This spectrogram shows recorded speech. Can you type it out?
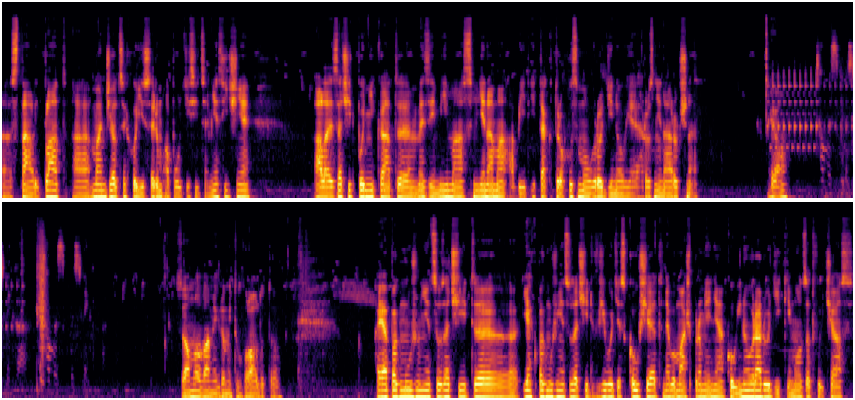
eh, stálý plat a manželce chodí 7,5 tisíce měsíčně, ale začít podnikat eh, mezi mýma směnama a být i tak trochu s mou rodinou je hrozně náročné. Jo? Se omlouvám, někdo mi tu volal do toho. A já pak můžu něco začít, eh, jak pak můžu něco začít v životě zkoušet, nebo máš pro mě nějakou jinou radu, díky moc za tvůj čas,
